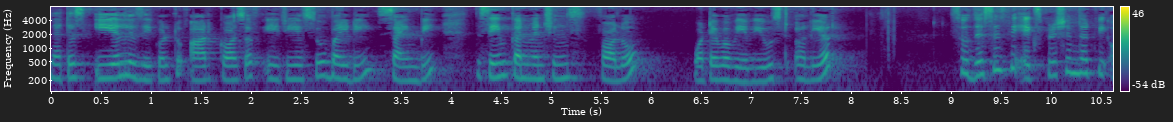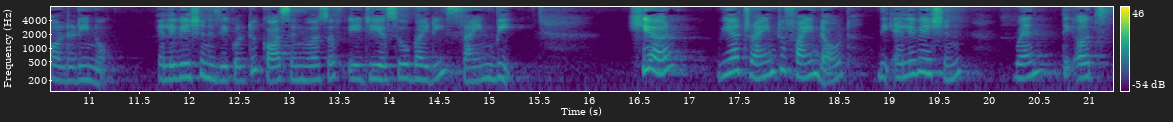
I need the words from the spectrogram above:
that is EL is equal to arc cos of AGSO by D sine B. The same conventions follow whatever we have used earlier. So this is the expression that we already know. Elevation is equal to cos inverse of AGSO by D sine B. Here we are trying to find out the elevation when the earth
